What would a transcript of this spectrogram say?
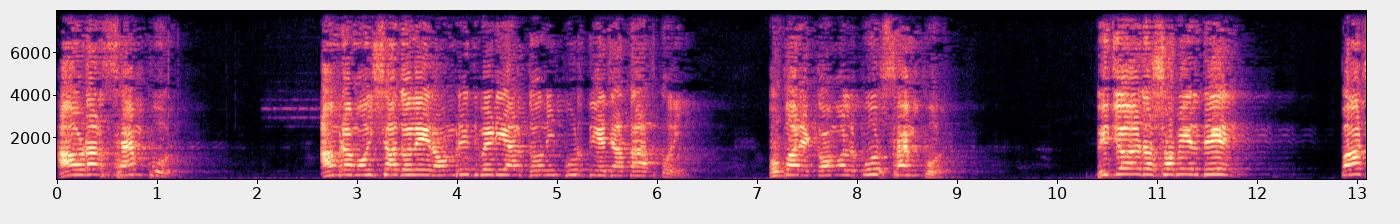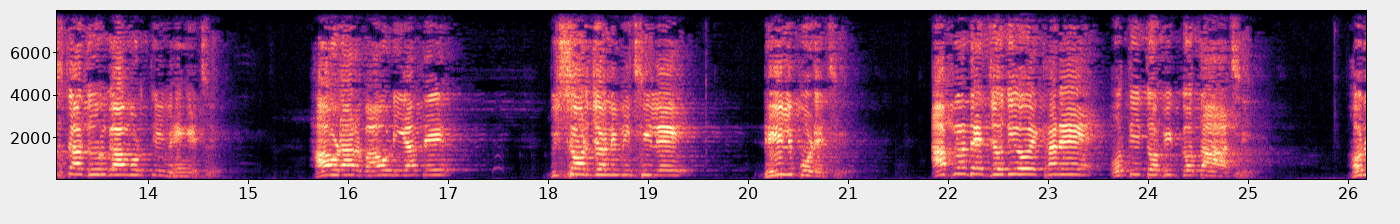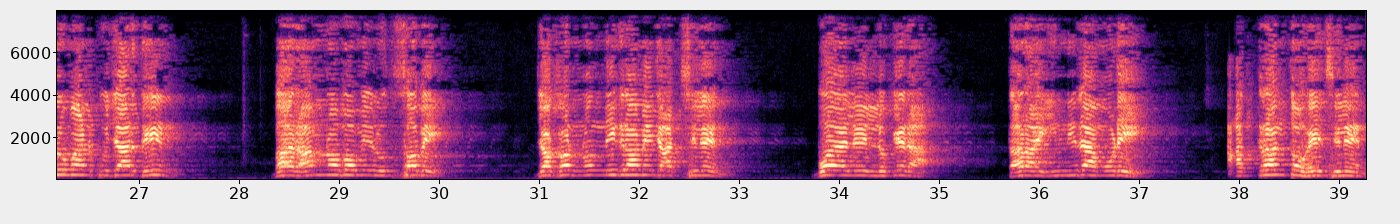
হাওড়ার শ্যামপুর। আমরা মহিষাদলের অমৃতবেড়ি আর দনিপুর দিয়ে যাতায়াত করি। ওপারে কমলপুর, শ্যামপুর। বিজয়া দশমীর দিন পাঁচটা দুর্গা মূর্তি ভেঙেছে। হাওড়ার বাউরিয়াতে বিসর্জন মিছিলে ঢিল পড়েছে। আপনাদের যদিও এখানে অতীত অভিজ্ঞতা আছে। হনুমান পূজার দিন বা রামনবমীর উৎসবে যখন নন্দীগ্রামে যাচ্ছিলেন বয়ালের লোকেরা, তারা ইন্দিরা মোড়ে আক্রান্ত হয়েছিলেন।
